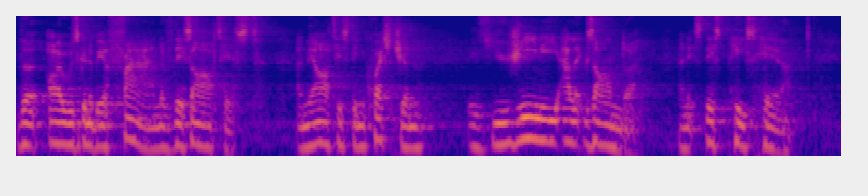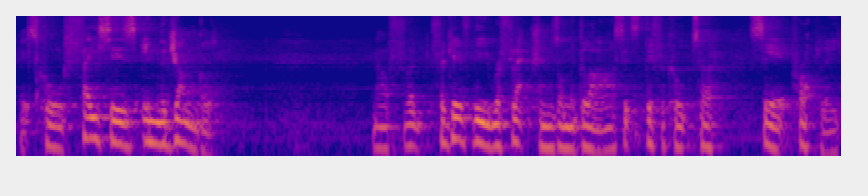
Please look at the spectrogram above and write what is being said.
that I was going to be a fan of this artist. And the artist in question is Eugenie Alexander, and it's this piece here. It's called Faces in the Jungle. Now, for, forgive the reflections on the glass, it's difficult to see it properly.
